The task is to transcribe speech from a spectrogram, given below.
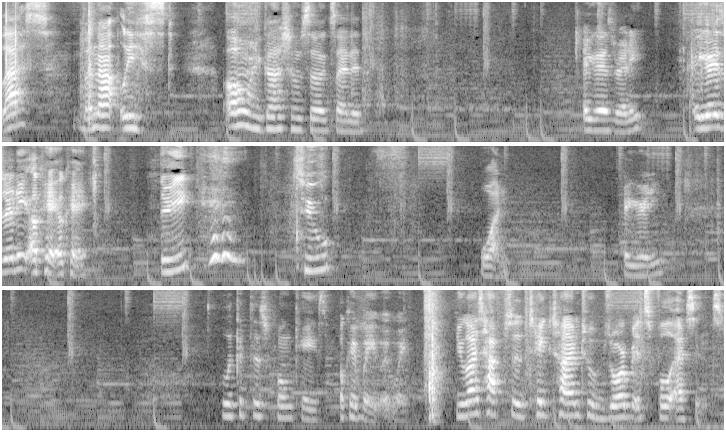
last but not least, oh my gosh, I'm so excited. Are you guys ready? Are you guys ready? Okay, okay. Three, two, one. Are you ready? Look at this phone case. Okay, wait, wait, wait. You guys have to take time to absorb its full essence.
